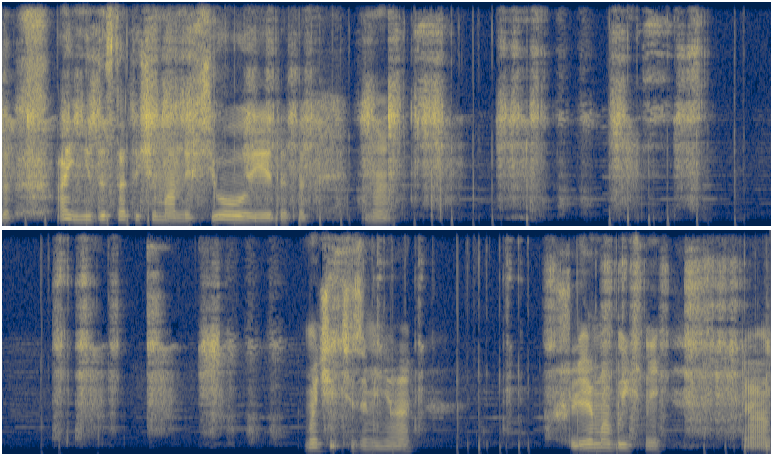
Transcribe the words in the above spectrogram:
Да. Ай, недостаточно маны. Все, и это... На. Мочите за меня. Шлем обычный. Так,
